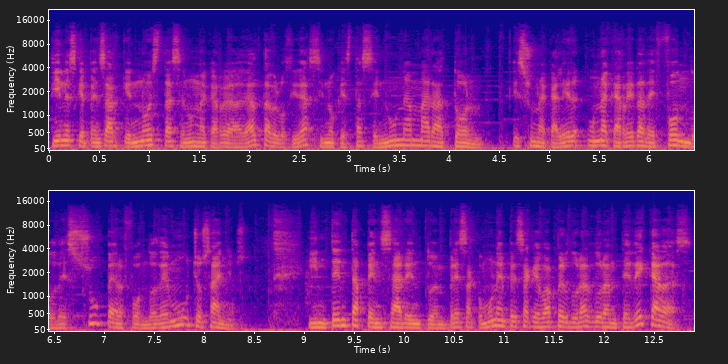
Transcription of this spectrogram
tienes que pensar que no estás en una carrera de alta velocidad, sino que estás en una maratón es una, una carrera de fondo, de super fondo, de muchos años. Intenta pensar en tu empresa como una empresa que va a perdurar durante décadas,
